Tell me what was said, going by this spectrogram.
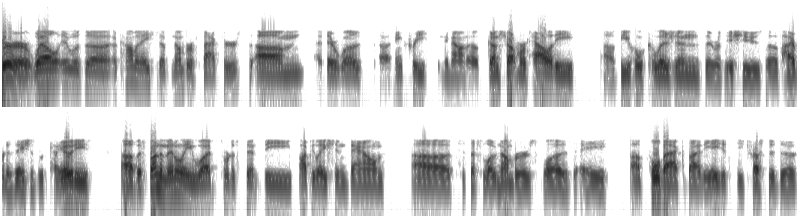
Sure. Well, it was a, a combination of number of factors. Um, there was uh, an increase in the amount of gunshot mortality, uh, vehicle collisions. There was issues of hybridizations with coyotes. Uh, but fundamentally, what sort of sent the population down uh, to such low numbers was a uh, pullback by the agency trusted to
